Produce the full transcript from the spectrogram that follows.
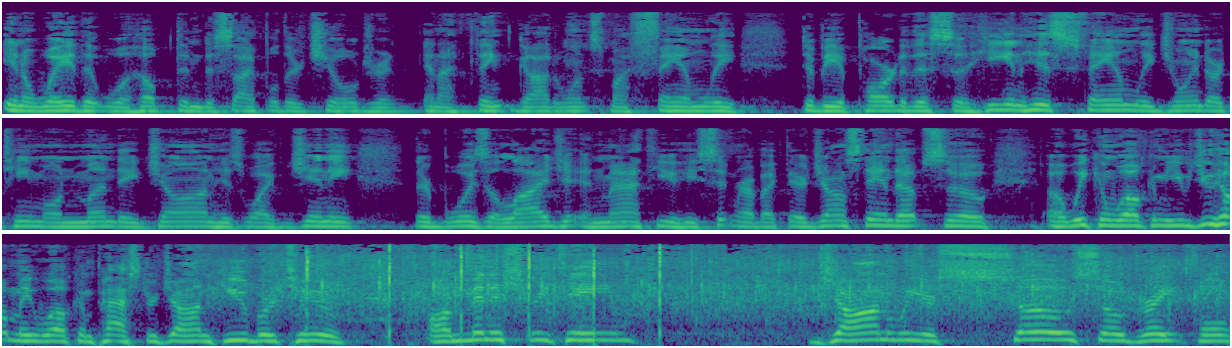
in a way that will help them disciple their children. And I think God wants my family to be a part of this. So he and his family joined our team on Monday. John, his wife Jenny, their boys Elijah and Matthew. He's sitting right back there. John, stand up so uh, we can welcome you. Would you help me welcome Pastor John Huber to our ministry team? John, we are so, so grateful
